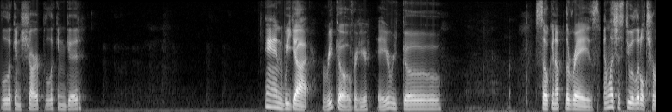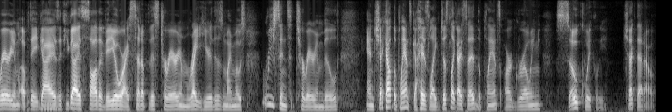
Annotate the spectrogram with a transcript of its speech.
looking sharp, looking good. And we got Rico over here. Hey, Rico soaking up the rays. And let's just do a little terrarium update, guys. If you guys saw the video where I set up this terrarium right here, this is my most recent terrarium build. And check out the plants, guys. Like, just like I said, the plants are growing so quickly. Check that out.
